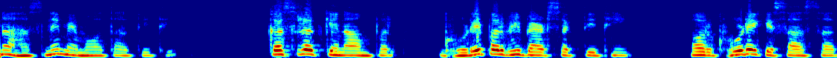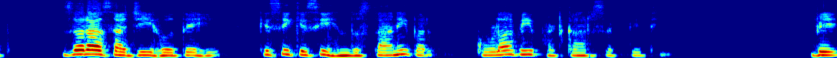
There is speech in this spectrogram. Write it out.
न हंसने में मौत आती थी। कसरत के नाम पर घोड़े पर भी बैठ सकती थीं और घोड़े के साथ साथ जरा सा जी होते ही किसी किसी हिंदुस्तानी पर कूड़ा भी फटकार सकती थी। वे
